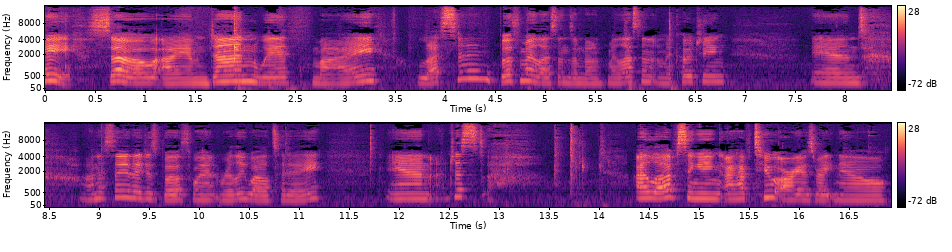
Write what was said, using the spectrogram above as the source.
Okay, so I am done with my lesson. Both of my lessons. I'm done with my lesson and my coaching. And honestly, they just both went really well today. And I'm just, I love singing. I have two arias right now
